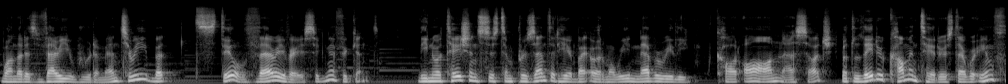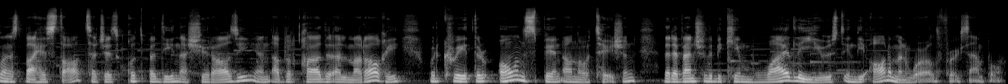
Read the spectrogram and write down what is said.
one that is very rudimentary, but still very, very significant. The notation system presented here by Urmawi never really caught on as such, but later commentators that were influenced by his thought, such as Qutb al-Shirazi and Abdul Qadir al-Maraghi, would create their own spin on notation that eventually became widely used in the Ottoman world, for example.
